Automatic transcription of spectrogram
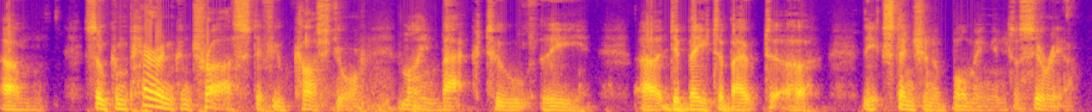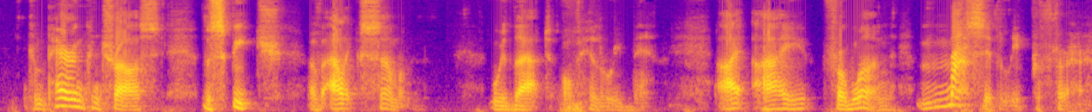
Um, so compare and contrast, if you cast your mind back to the uh, debate about uh, the extension of bombing into Syria, compare and contrast the speech of Alex Salmond with that of Hilary Benn. I, I, for one, massively prefer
